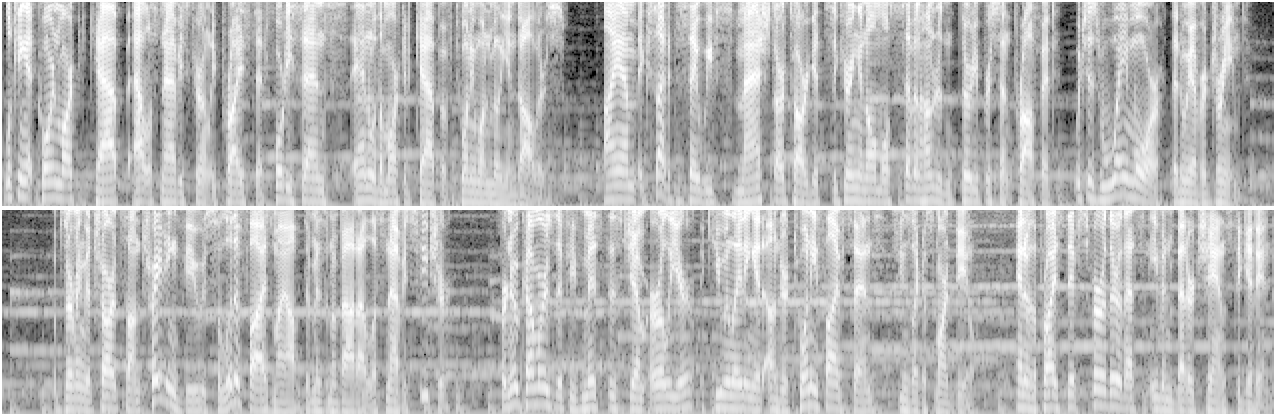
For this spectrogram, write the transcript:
Looking at CoinMarketCap, Atlas Navi is currently priced at 40 cents and with a market cap of $21 million. I am excited to say we've smashed our target, securing an almost 730% profit, which is way more than we ever dreamed. Observing the charts on TradingView solidifies my optimism about Atlas Navi's future. For newcomers, if you've missed this gem earlier, accumulating it under 25 cents seems like a smart deal. And if the price dips further, that's an even better chance to get in.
